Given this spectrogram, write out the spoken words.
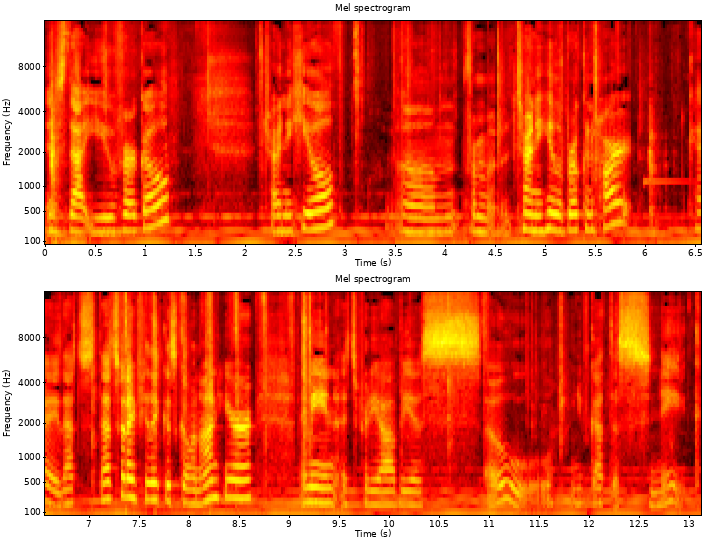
is that you, Virgo? Trying to heal um, from trying to heal a broken heart. Okay, that's that's what I feel like is going on here. I mean, it's pretty obvious. Oh, you've got the snake.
